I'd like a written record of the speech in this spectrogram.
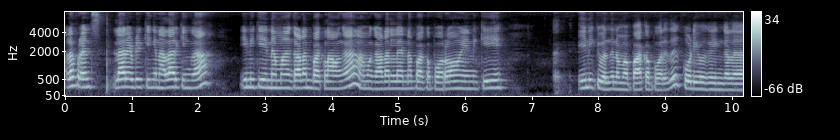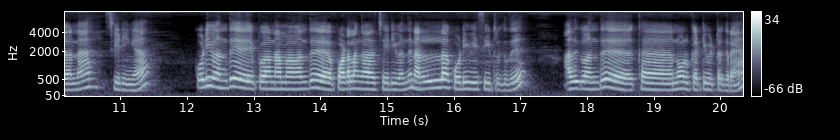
ஹலோ ஃப்ரெண்ட்ஸ் எல்லோரும் எப்படி இருக்கீங்க? நல்லா இருக்கீங்களா? இன்றைக்கி நம்ம கார்டன் பார்க்கலாம் வாங்க. நம்ம கார்டனில் என்ன பார்க்க போகிறோம் இன்றைக்கி இன்றைக்கி வந்து நம்ம பார்க்க போகிறது கொடி வகைங்களான செடிங்க. கொடி வந்து இப்போ நம்ம வந்து புடலங்காய் செடி வந்து நல்லா கொடி வீசிகிட்டு இருக்குது. அதுக்கு வந்து க நூல் கட்டி விட்டுருக்குறேன்.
